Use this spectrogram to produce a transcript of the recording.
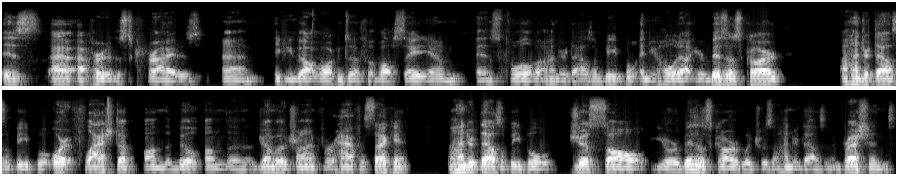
is I, I've heard it described as um, if you go out walk into a football stadium and it's full of hundred thousand people, and you hold out your business card, hundred thousand people, or it flashed up on the bill on the jumbotron for half a second, hundred thousand people just saw your business card, which was hundred thousand impressions,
